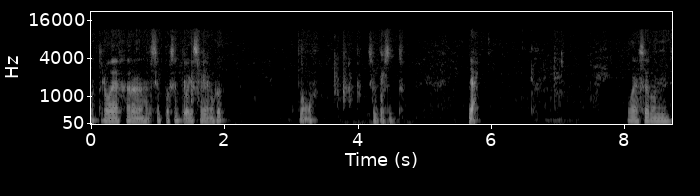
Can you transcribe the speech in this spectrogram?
Esto lo voy a dejar al 100% para que se vea mejor. No, 100%. Ya. Voy a hacer un,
